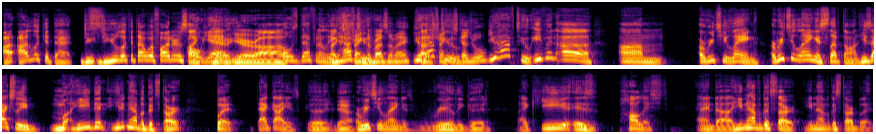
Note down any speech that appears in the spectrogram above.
I, I look at that. Do do you look at that with fighters? Like Oh, yeah. your, your uh, Most definitely. like you have strength to. of resume, You Uh, have strength to of schedule. You have to. Even uh um Aoriqileng. Arichi Lang is slept on. He's actually he didn't he didn't have a good start, but that guy is good. Yeah. Aoriqileng is really good. Like he is polished, and uh, he didn't have a good start. He didn't have a good start, but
